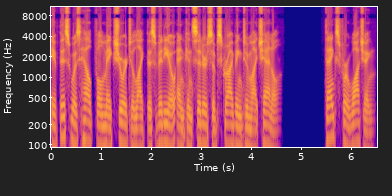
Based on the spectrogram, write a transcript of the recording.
If this was helpful make sure to like this video and consider subscribing to my channel. Thanks for watching.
